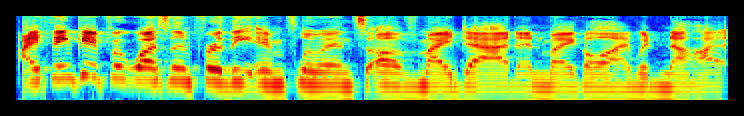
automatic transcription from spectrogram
i think if it wasn't for the influence of my dad and michael i would not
